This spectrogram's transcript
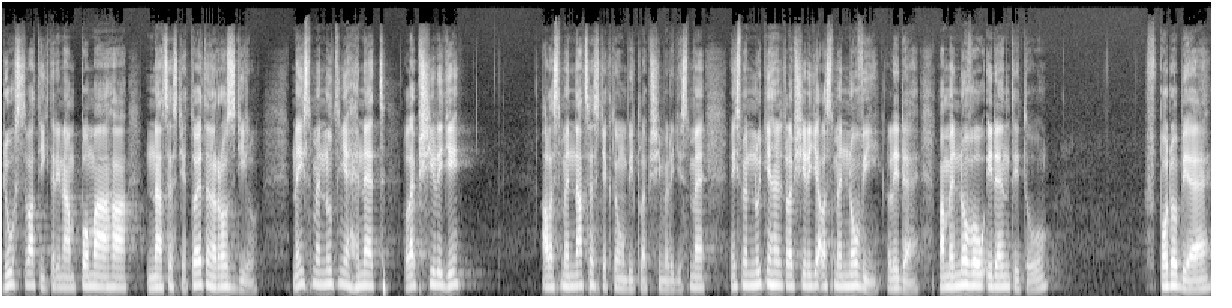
Duch Svatý, který nám pomáhá na cestě. To je ten rozdíl. Nejsme nutně hned lepší lidi, ale jsme na cestě k tomu být lepšími lidi. Jsme, nejsme nutně hned lepší lidi, ale jsme noví lidé. Máme novou identitu v podobě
